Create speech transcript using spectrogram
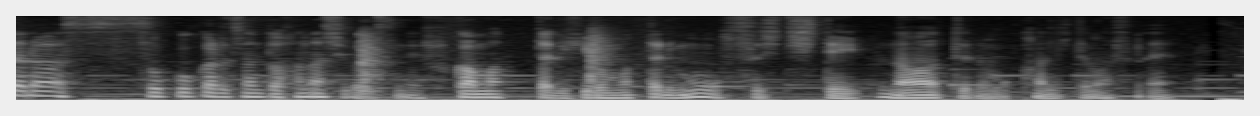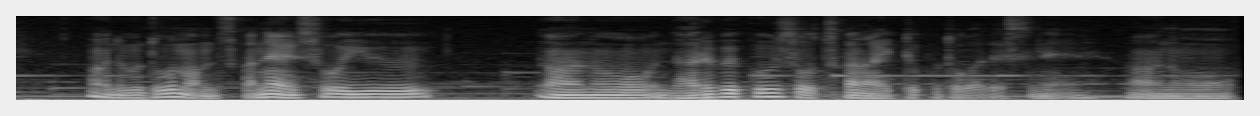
たらそこからちゃんと話がですね、深まったり広まったりもしていくなっていうのも感じてますね。まあでもどうなんですかね、そういう、あの、なるべく嘘をつかないってことがですね、あの、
